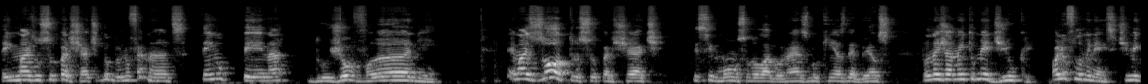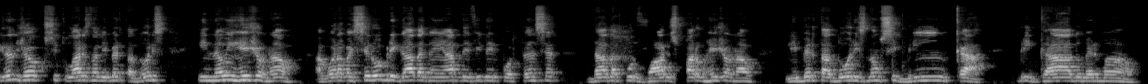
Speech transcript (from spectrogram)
Tem mais um super chat do Bruno Fernandes. Tenho pena do Giovani. Tem mais outro super chat desse monstro do Lagonés, Luquinhas Debels. Planejamento medíocre. Olha o Fluminense. Time grande joga com os titulares na Libertadores e não em regional. Agora vai ser obrigado a ganhar devido à importância dada por vários para um regional. Libertadores não se brinca. Obrigado, meu irmão.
